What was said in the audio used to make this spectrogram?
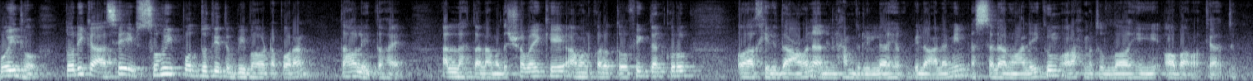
বৈধ তরিকা আছে, এই সহি পদ্ধতিতে বিবাহটা পড়ান, তাহলেই তো হয়। আল্লাহ তালা আমাদের সবাইকে আমল করার তৌফিক দান করুক। ও আখির দাওয়ান আলহামদুলিল্লাহ আলমিন। আসসালামু আলাইকুম রহমতুল্লাহি ওবরাকাতুহ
